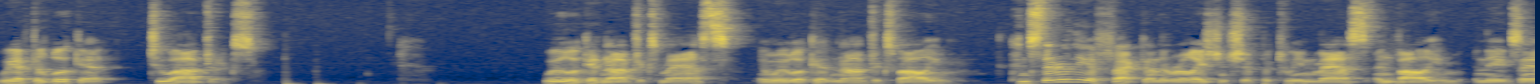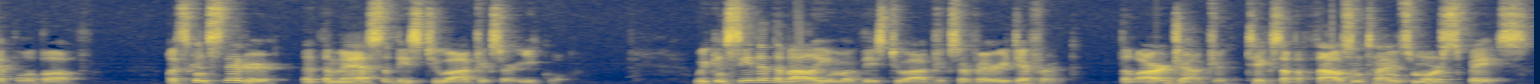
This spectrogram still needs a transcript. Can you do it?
we have to look at two objects. We look at an object's mass and we look at an object's volume. Consider the effect on the relationship between mass and volume in the example above. Let's consider that the mass of these two objects are equal. We can see that the volume of these two objects are very different. The large object takes up a thousand times more space.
